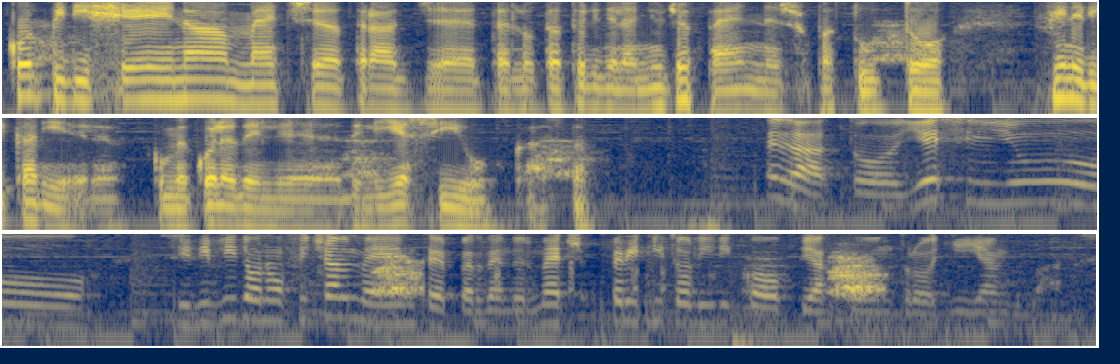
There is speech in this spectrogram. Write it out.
colpi di scena match tra, tra lottatori della New Japan e soprattutto fine di carriere come quella degli, degli SU casta Esatto, gli SU si dividono ufficialmente perdendo il match per i titoli di coppia contro gli Young Bucks.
